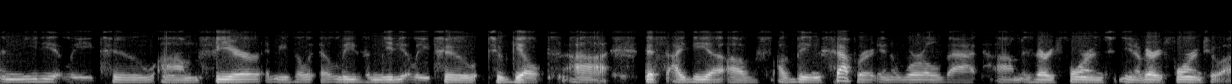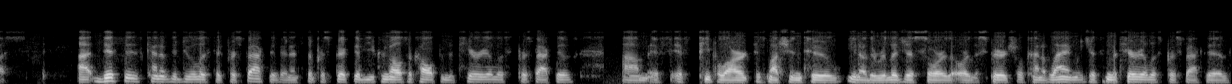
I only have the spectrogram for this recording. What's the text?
immediately to um, fear. It leads it leads immediately to to guilt. Uh, this idea of of being separate in a world that um, is very foreign, you know, very foreign to us. Uh, this is kind of the dualistic perspective, and it's the perspective you can also call it the materialist perspective. Um, if if people aren't as much into you know the religious or the, or the spiritual kind of language, it's the materialist perspective,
